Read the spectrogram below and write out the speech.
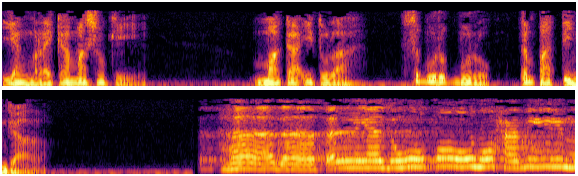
yang mereka masuki. Maka itulah seburuk-buruk tempat tinggal. هذا فليذوقوه حميم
